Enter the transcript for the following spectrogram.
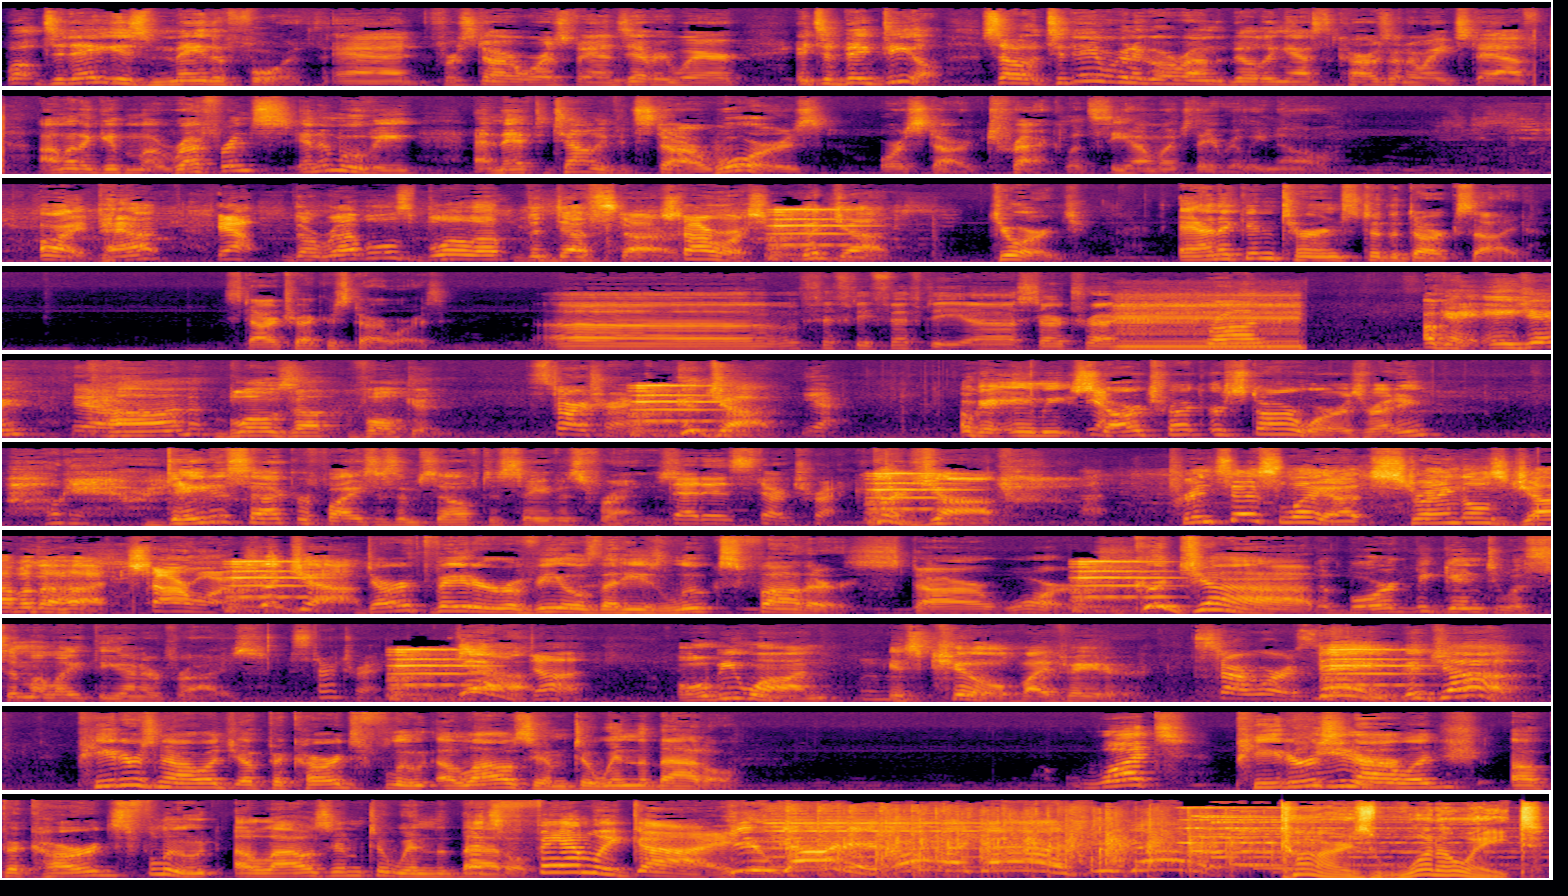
Well, today is May the 4th, and for Star Wars fans everywhere, it's a big deal. So today we're going to go around the building, ask the Cars 108 staff. I'm going to give them a reference in a movie, and they have to tell me if it's Star Wars or Star Trek. Let's see how much they really know. All right, Pat. Yeah. The rebels blow up the Death Star. Star Wars. Good job. George. Anakin turns to the dark side. Star Trek or Star Wars? Uh, 50 50. Uh, Star Trek. Wrong. Okay, AJ. Yeah. Khan blows up Vulcan. Star Trek. Good job. Yeah. Okay, Amy, Star Trek or Star Wars? Ready? Okay. Data sacrifices himself to save his friends. That is Star Trek. Good job. Princess Leia strangles Jabba the Hutt. Star Wars. Good job. Darth Vader reveals that he's Luke's father. Star Wars. Good job. The Borg begin to assimilate the Enterprise. Star Trek. Yeah. Duh. Obi-Wan mm-hmm. is killed by Vader. Star Wars. Dang, good job. Peter's knowledge of Picard's flute allows him to win the battle. What? Peter's Peter. knowledge of Picard's flute allows him to win the battle. That's battle. Family Guy. you got it! Oh my gosh, you got it! Cars 108.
